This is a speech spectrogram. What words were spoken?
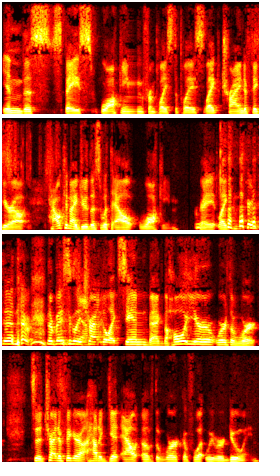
in this space, walking from place to place, like trying to figure out how can I do this without walking? Right? Like they're, they're, they're basically Yeah. trying to like sandbag the whole year worth of work to try to figure out how to get out of the work of what we were doing.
